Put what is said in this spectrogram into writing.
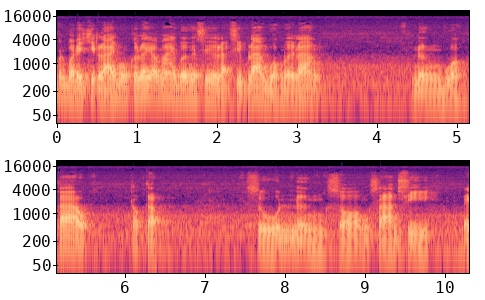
มันบ่ได้คิดหลายผมก็เลยเอามาให้เบิ้งกันซื้อละสิบล่างบวกหน่วยล่างหนึ่งบวกเก้าเท่ากับ ศูนย์หนึ่งสองสามสี่ได้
